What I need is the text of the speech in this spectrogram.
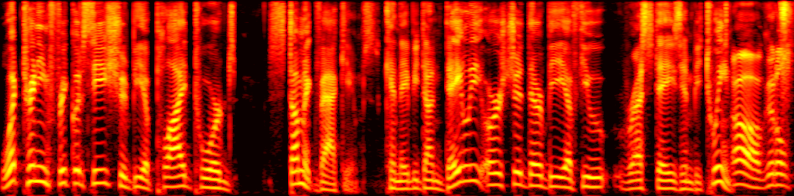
What training frequency should be applied towards stomach vacuums? Can they be done daily, or should there be a few rest days in between? Oh, good old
